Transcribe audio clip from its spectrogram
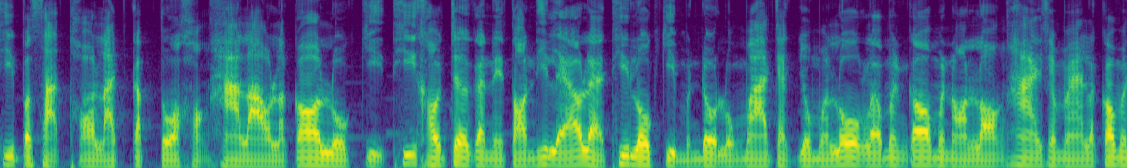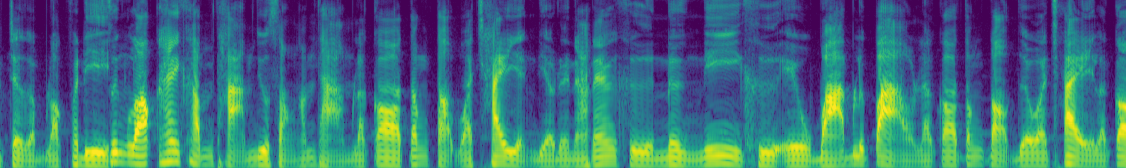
ที่ปราสาททอรัสกับตัวของฮาราแล้วก็โลกิที่เขาเจอกันในตอนที่แล้วแหละที่โลกิมันโดดลงมาจากยมโลก แล้วมันก็มานอนร้องไห้ใช่ไหมแล้วก็มาเจอกับล็อกพอดี ซึ่งล็อกให้คำถามอยู่ 2คำถาม แล้วก็ต้องตอบว่าใช่อย่างเดียวด้วยนะนั่นก็คือ 1 นี่คือเอลบาร์บหรือเปล่า แล้วก็ต้องตอบด้วยว่าใช่ แล้วก็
